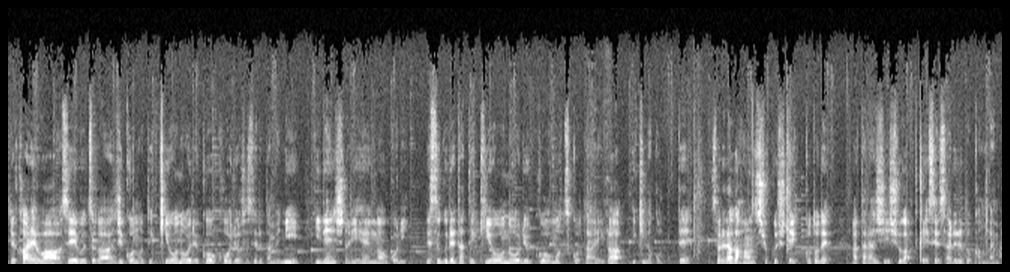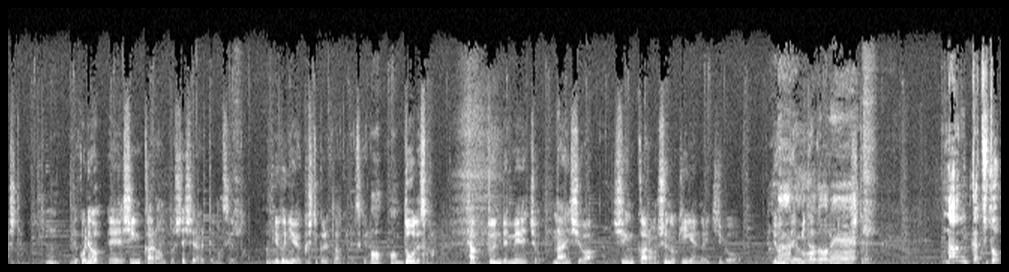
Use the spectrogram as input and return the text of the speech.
で彼は生物が自己の適応能力を向上させるために遺伝子の異変が起こりで優れた適応能力を持つ個体が生き残ってそれらが繁殖していくことで新しい種が形成されると考えました。うん。でこれを、えー進化論として知られてますよというふうに予約してくれたわけですけれど、ああどうですか？100分で名著ないしは進化論種の起源の一部を読んでみたところとして、なんかちょっ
